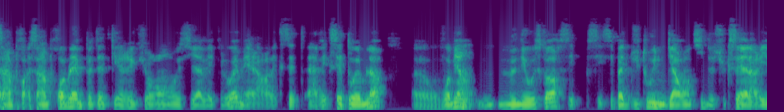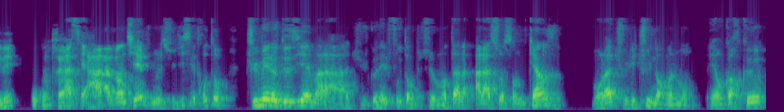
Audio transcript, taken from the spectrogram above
un pro- c'est un problème peut-être qui est récurrent aussi avec l'OM. Et alors, avec cette, avec cet OM-là, euh, on voit bien, mener au score, c'est, c'est, c'est pas du tout une garantie de succès à l'arrivée. Au contraire. Ah, c'est à la vingtième, je me suis dit, c'est trop tôt. Tu mets le deuxième à la, tu connais le foot, en plus le mental, à la 75. Bon, là, tu les tues normalement. Et encore que,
